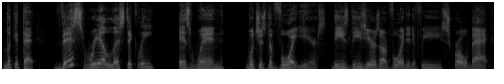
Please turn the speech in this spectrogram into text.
Look at that. This realistically is when, which is the void years. These these years are voided. If we scroll back,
